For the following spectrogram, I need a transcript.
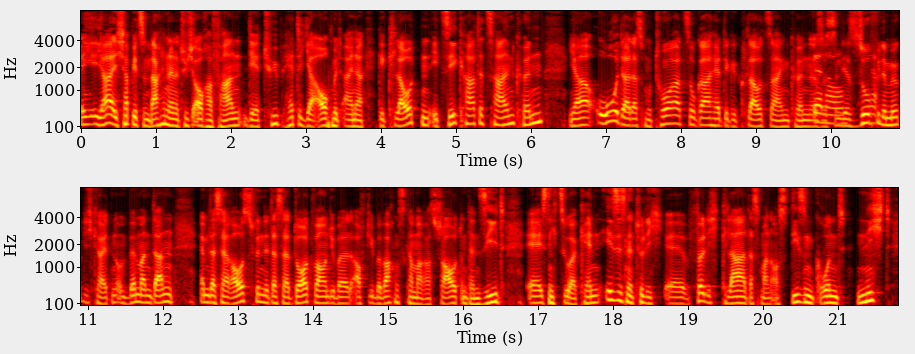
Äh, ja, ich habe jetzt im Nachhinein natürlich auch erfahren, der Typ hätte ja auch mit einer geklauten EC-Karte zahlen können, ja, oder das Motorrad sogar hätte geklaut sein können. Also genau. es sind ja so ja. viele Möglichkeiten. Und wenn man dann ähm, das herausfindet, dass er dort war und über auf die Überwachungskameras schaut und dann sieht, er ist nicht zu erkennen, ist es natürlich äh, völlig klar, dass man aus diesem Grund nicht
